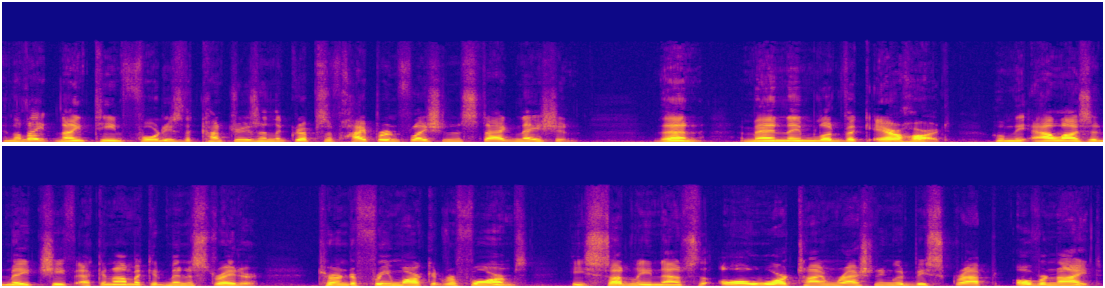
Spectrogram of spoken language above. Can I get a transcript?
In the late 1940s, the country was in the grips of hyperinflation and stagnation. Then, a man named Ludwig Erhard, whom the Allies had made chief economic administrator, turned to free market reforms. He suddenly announced that all wartime rationing would be scrapped overnight.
